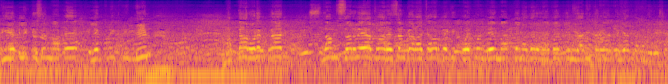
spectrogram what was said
રિહેબિલિટેશન માટે ઇલેક્ટ્રિક બિલ મતદાર ઓળખ કાર્ડ સ્લમ સર્વે અથવા રેશન કાર્ડ આ ચાર પૈકી કોઈ પણ બે માપદંડ આધારે લાભાર્થીની યાદી કરવા તૈયાર કરવાની રહેશે.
